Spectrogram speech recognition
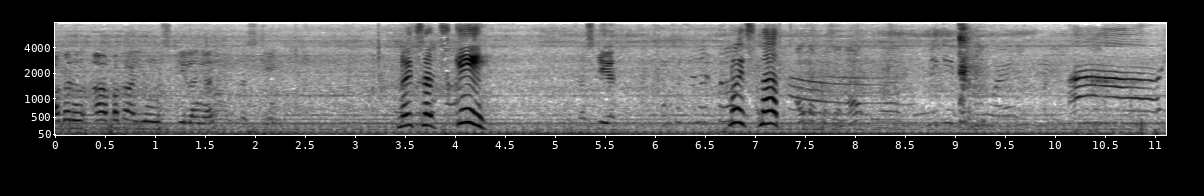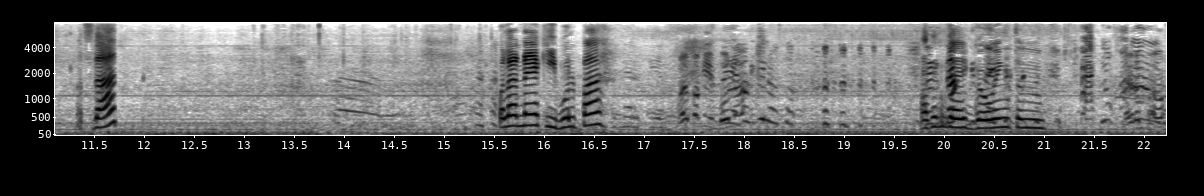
Ah, ganun. Ah, baka yung ski lang yan. Sa ski. No, it's not ski. Sa ski yan. No, it's not. What's that? Wala na yung kibol pa. May pakibola. Ah. I think they're going to... Meron pa oh.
